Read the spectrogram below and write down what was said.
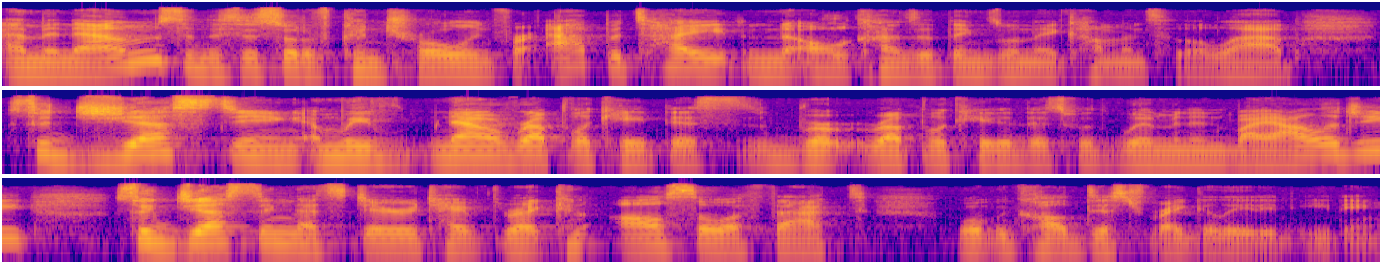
M&Ms, and this is sort of controlling for appetite and all kinds of things when they come into the lab. Suggesting, and we've now replicate this, re replicated this with women in biology, suggesting that stereotype threat can also affect what we call dysregulated eating.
